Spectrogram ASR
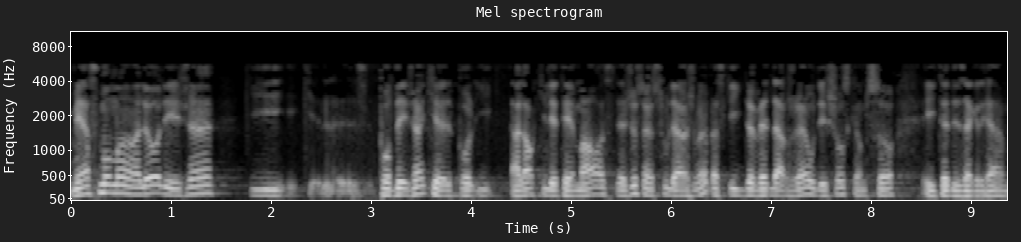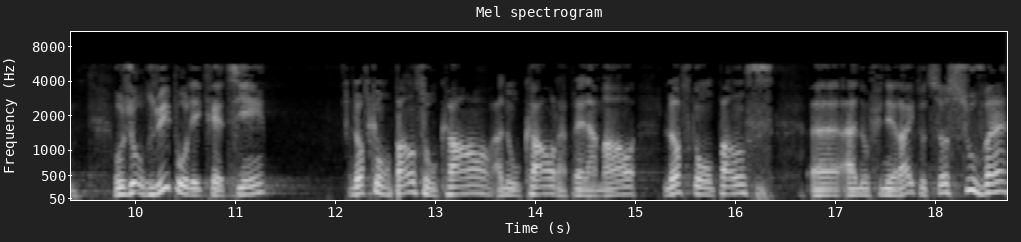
Mais à ce moment-là, les gens pour des gens qui, alors qu'il était mort, c'était juste un soulagement parce qu'il devait de l'argent ou des choses comme ça et il était désagréable. Aujourd'hui, pour les chrétiens, lorsqu'on pense au corps, à nos corps après la mort, lorsqu'on pense euh, à nos funérailles, tout ça, souvent,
